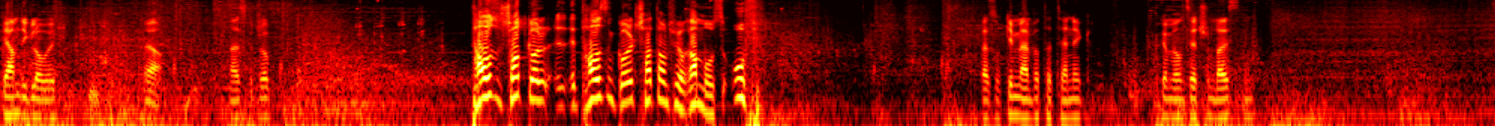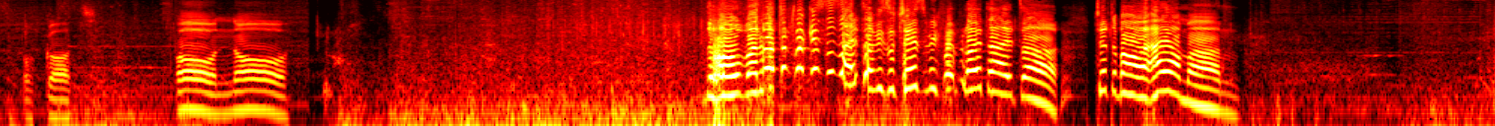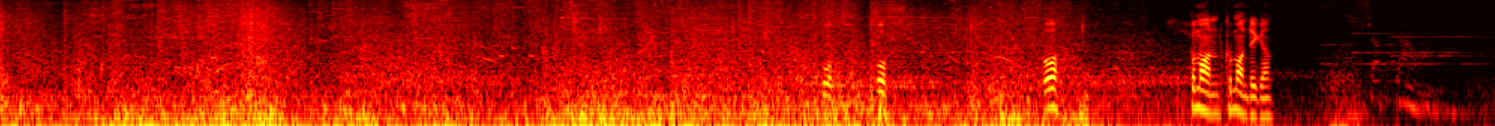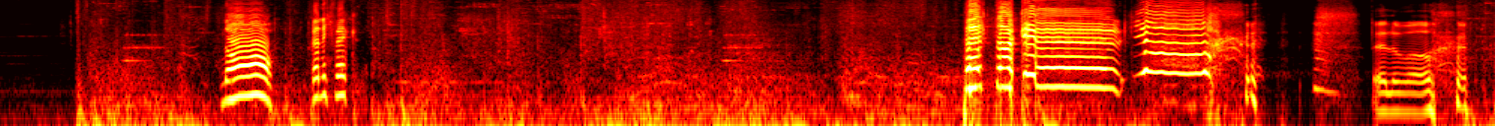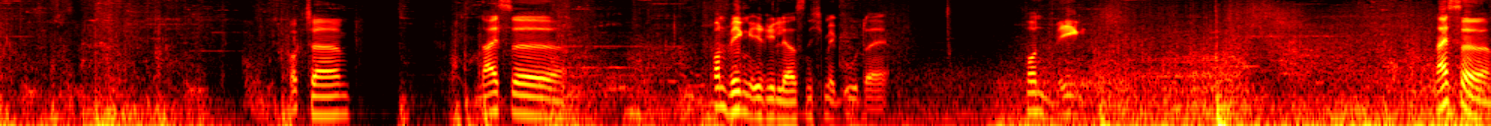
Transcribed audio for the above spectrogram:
Wir haben die, glaube ich. Ja. Nice, job. 1000 Shot Gold, äh, 1000 Gold Shutdown für Ramos. Uff. Also gehen wir einfach Titanic. Das können wir uns jetzt schon leisten. Oh Gott. Oh no. No, Mann, what the fuck ist das, Alter? Wieso chase mich fünf Leute, Alter? Chillt mal eure Eier, Mann. Oh, oh. Oh. Come on, come on, Digga. No! Renn nicht weg! Pentakill! Ja! Hello. Bockchamp. Nice. Von wegen Irelia ist nicht mehr gut, ey. Von wegen. Nice.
